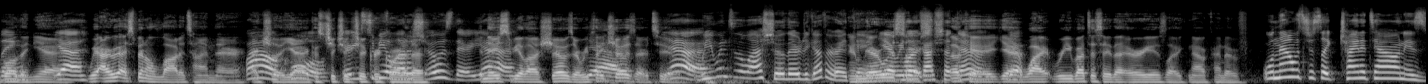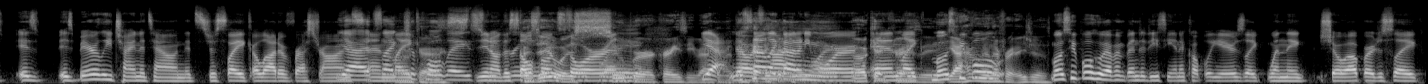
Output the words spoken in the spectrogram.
building. building. Yeah, Yeah. We, I, I spent a lot of time there. Wow, actually, yeah, cool. because Chick There Chick used to be a lot of there. shows there, and there used to be a lot of shows there. We Yeah. played shows there too. Yeah. we went to the last show there together. I think. And there Yeah, was we before did. it got shut okay, down. yeah. Yep. Why were you about to say that area is like now kind of Well, now it's just like Chinatown is is is barely Chinatown. It's just like a lot of restaurants. Yeah, it's and like, like Chipotle, you know, the cell because it phone was store super crazy Yeah, in it's not like that anymore. anymore. Okay, and like crazy. most Yeah, I haven't people, been there for ages. most people who haven't been to DC in a couple of years, like when they show up, are just like,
